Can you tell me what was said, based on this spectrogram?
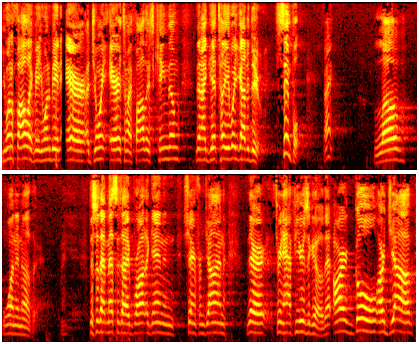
You want to follow like me? You want to be an heir, a joint heir to my Father's kingdom? Then I get tell you what you got to do. Simple. Right? Love one another. Right? This was that message I brought again and sharing from John there three and a half years ago that our goal, our job,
